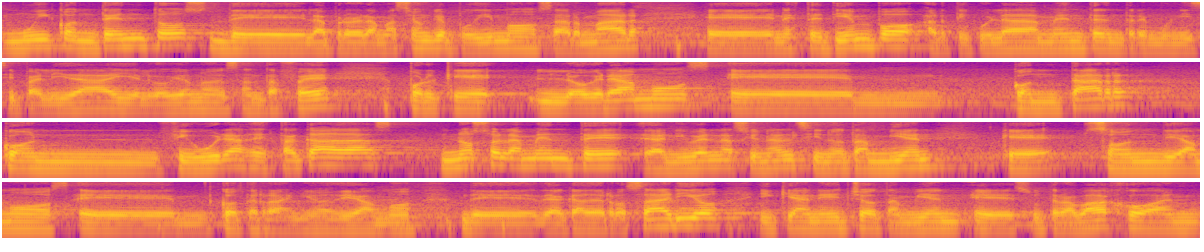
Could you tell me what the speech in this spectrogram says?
muy contentos de la programación que pudimos armar eh, en este tiempo, articuladamente entre municipalidad y el gobierno de Santa Fe, porque logramos eh, contar con figuras destacadas, no solamente a nivel nacional, sino también que son, digamos, eh, coterráneos, digamos, de, acá de Rosario y que han hecho también eh, su trabajo, han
